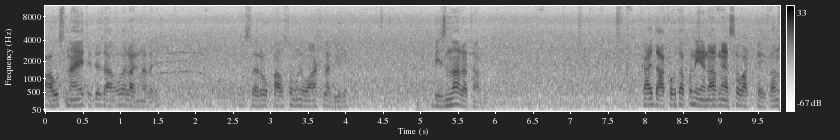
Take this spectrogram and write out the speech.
पाऊस नाही तिथे जावं लागणार आहे. सर्व पावसामुळे वाट लागली. भिजणार आता आम्ही. काय दाखवता पण येणार नाही असं वाटतंय कारण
